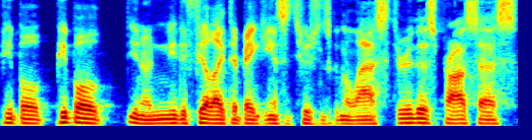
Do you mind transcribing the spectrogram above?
people people you know need to feel like their banking institution is going to last through this process.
